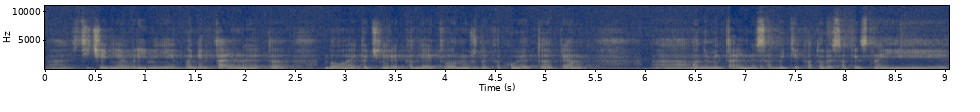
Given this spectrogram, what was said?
э, с течением времени. Моментально это бывает очень редко. Для этого нужно какое-то прям Э, монументальные события, которые, соответственно, и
